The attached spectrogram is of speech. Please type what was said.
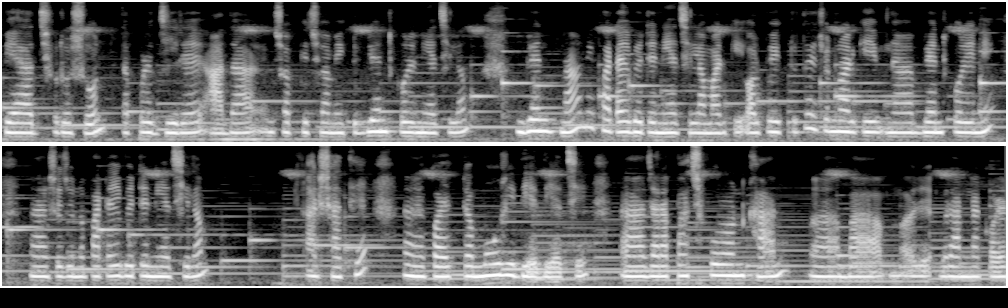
পেঁয়াজ, রসুন, তারপরে জিরে, আদা সব কিছু আমি একটু ব্লেন্ড করে নিয়েছিলাম। ব্লেন্ড না, আমি পাটাই বেটে নিয়েছিলাম আর কি, অল্প একটু তো এই জন্য আর কি ব্লেন্ড করিনি সেজন্য পাটাই বেটে নিয়েছিলাম। আর সাথে কয়েকটা মৌরি দিয়ে দিয়েছি। যারা পাঁচফোড়ন খান বা রান্না করেন,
